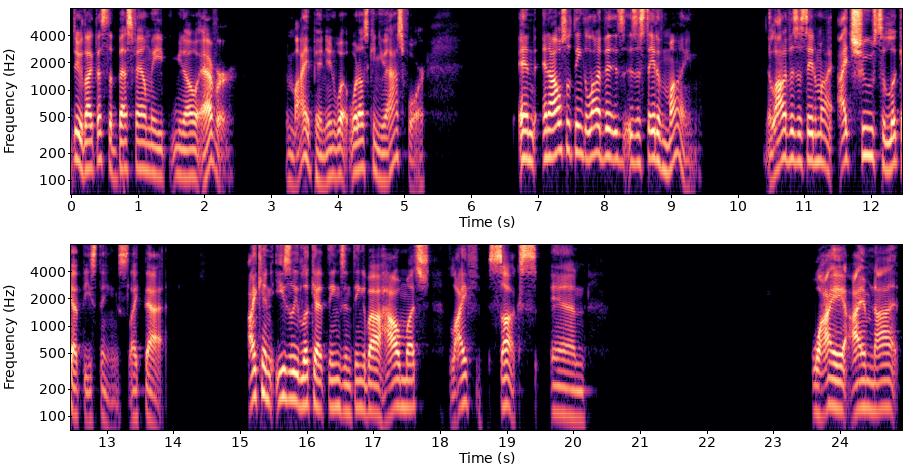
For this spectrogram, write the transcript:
Dude, like that's the best family, you know, ever. In my opinion, what what else can you ask for? And and I also think a lot of it is, is a state of mind. A lot of it is a state of mind. I choose to look at these things like that. I can easily look at things and think about how much life sucks and why I am not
